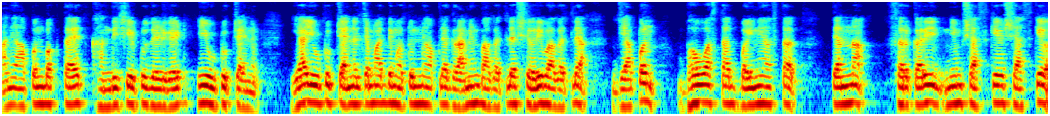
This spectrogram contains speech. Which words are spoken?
आणि आपण बघतायत Khandeshi A to Z guide हे युट्यूब चॅनल या युट्यूब चॅनलच्या माध्यमातून मी आपल्या ग्रामीण भागातल्या शहरी भागातल्या ज्या पण भाऊ असतात बहिणी असतात त्यांना सरकारी निमशासकीय शासकीय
